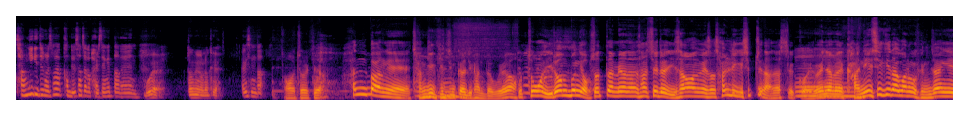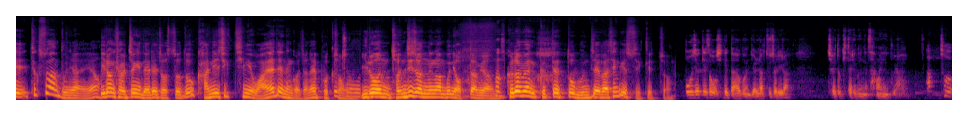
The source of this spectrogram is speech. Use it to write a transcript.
장기 기증을 서약한 뇌사자가 발생했다는 뭐해? 당장 연락해. 알겠습니다. 어 저렇게 한 방에 장기 기증까지 간다고요? 보통은 이런 분이 없었다면 사실은 이 상황에서 살리기 쉽진 않았을 거예요. 음. 왜냐하면 간이식이라고 하는 거 굉장히 특수한 분야예요. 이런 결정이 내려졌어도 간이식 팀이 와야 되는 거잖아요, 보통. 그쵸. 이런 전지전능한 분이 없다면 그러면 그때 또 문제가 생길 수 있겠죠. 보호자께서 오시겠다 하고 연락 두절이라 저희도 기다리고 있는 상황이고요. 아, 저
